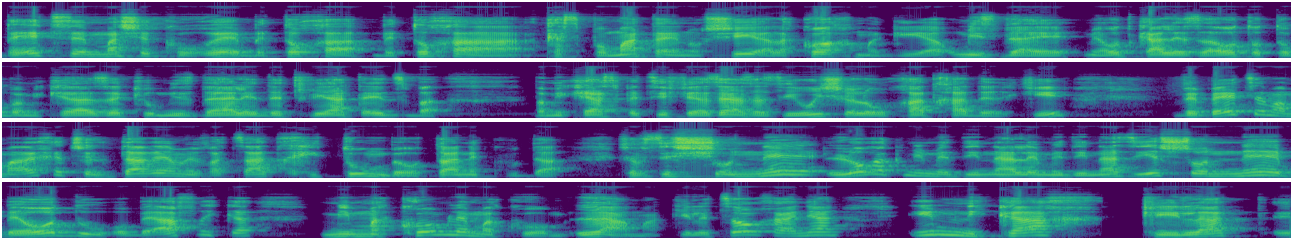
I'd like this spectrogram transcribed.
בעצם מה שקורה בתוך, ה, בתוך הכספומט האנושי, הלקוח מגיע, הוא מזדהה, מאוד קל לזהות אותו במקרה הזה כי הוא מזדהה על ידי טביעת אצבע במקרה הספציפי הזה, אז הזיהוי שלו הוא חד חד ערכי, ובעצם המערכת של טריה מבצעת חיתום באותה נקודה. עכשיו זה שונה לא רק ממדינה למדינה, זה יהיה שונה בהודו או באפריקה ממקום למקום. למה? כי לצורך העניין, אם ניקח קהילת אה,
